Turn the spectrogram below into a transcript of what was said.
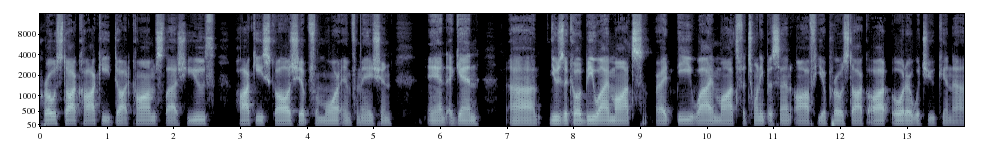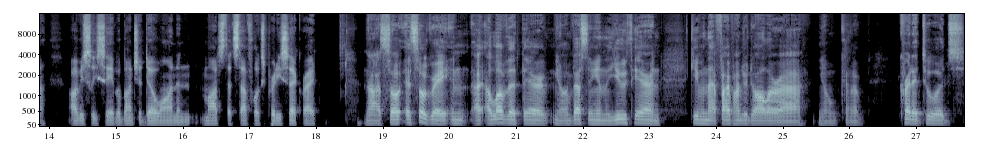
prostockhockey.com slash youth hockey scholarship for more information. And again, uh, use the code BYMOTS, right? BYMOTS for 20% off your pro stock order, which you can uh, obviously save a bunch of dough on. And Motts, that stuff looks pretty sick, right? No, it's so it's so great, and I, I love that they're you know investing in the youth here and giving that five hundred dollar uh, you know kind of credit towards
